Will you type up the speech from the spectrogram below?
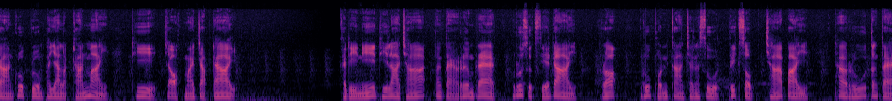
การรวบรวมพยานหลักฐานใหม่ ที่จะออกหมายจับได้ คดีนี้ที่ล่าช้าตั้งแต่เริ่มแรกรู้สึกเสียดาย เพราะรู้ผลการชนสูตรพลิกศพช้าไป ถ้ารู้ตั้งแต่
